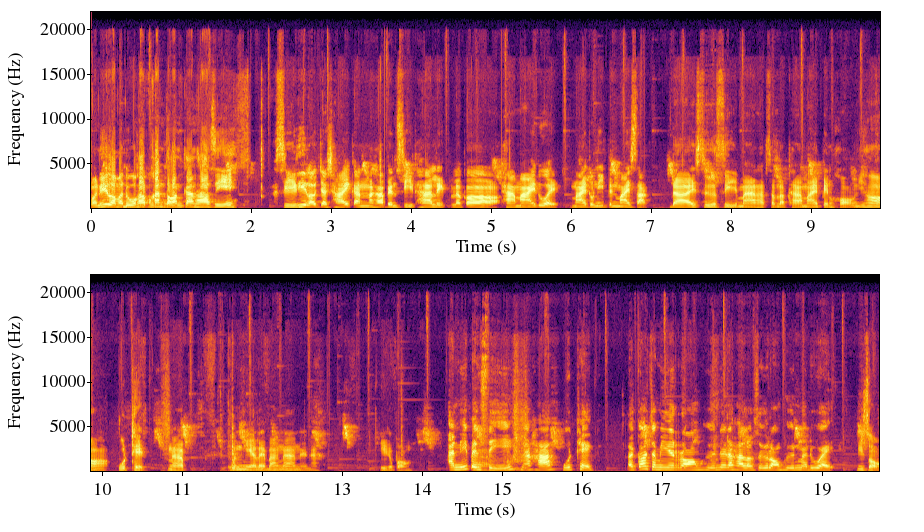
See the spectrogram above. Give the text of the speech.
วันนี้เรามาดูครับขั้นตอนการทาสี สีที่เราจะใช้กันนะครับ เป็นสีทาเหล็กแล้วก็ทาไม้ด้วย ไม้ตัวนี้เป็นไม้สัก ได้ซื้อสีมาครับสำหรับทาไม้เป็นของยี่ห้อ w o o d t e c h นะครับมันมีอะไรบ้างหน้าไหนอยนะทีกระป๋อง อันนี้เป็นอ่าสีนะคะวูดเทคแล้วก็จะมีรองพื้นด้วยนะคะ เราซื้อรองพื้นมาด้วย มีสอง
